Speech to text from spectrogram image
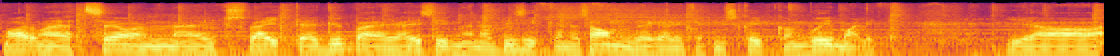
ma arvan, et see on üks väike kübe ja esimene pisikene samm tegelikult, mis kõik on võimalik ja,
